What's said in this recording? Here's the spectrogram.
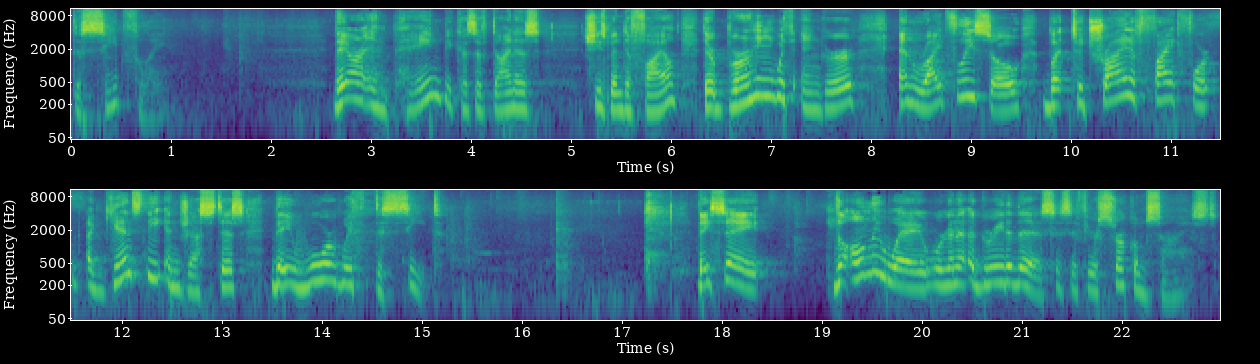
deceitfully. They are in pain because of Dinah's, she's been defiled. They're burning with anger, and rightfully so, but to try to fight for against the injustice, they war with deceit. They say, the only way we're going to agree to this is if you're circumcised.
